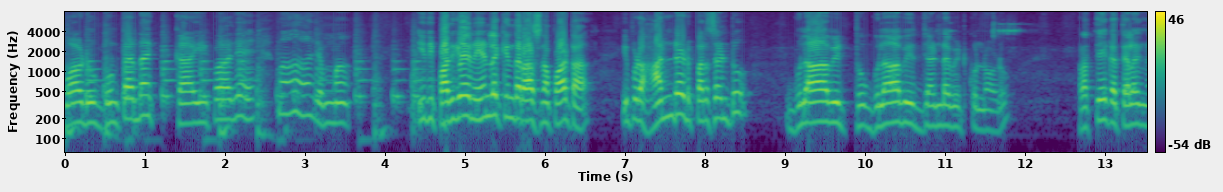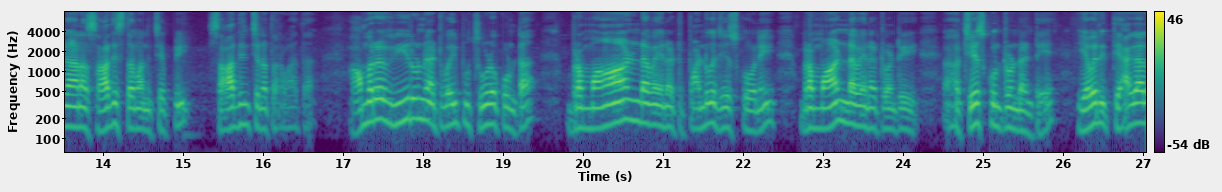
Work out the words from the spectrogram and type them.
వాడు గుంట నక్కాయి పాజే. మాయమ్మ ఇది పదిహేను ఏండ్ల కింద రాసిన పాట. ఇప్పుడు హండ్రెడ్ పర్సెంట్ గులాబీ టు గులాబీ జెండా పెట్టుకున్నాడు ప్రత్యేక తెలంగాణ సాధిస్తామని చెప్పి సాధించిన తర్వాత అమరవీరుని అటువైపు చూడకుండా బ్రహ్మాండమైనటు పండుగ చేసుకొని బ్రహ్మాండమైనటువంటి చేసుకుంటుండంటే ఎవరి త్యాగాల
